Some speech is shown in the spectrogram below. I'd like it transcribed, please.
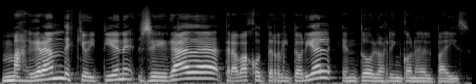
más grandes que hoy tiene, llegada, trabajo territorial en todos los rincones del país?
